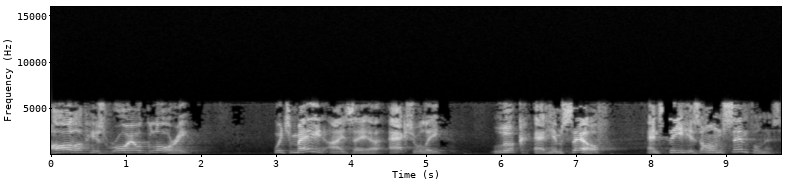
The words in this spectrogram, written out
all of his royal glory, which made Isaiah actually look at himself and see his own sinfulness.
